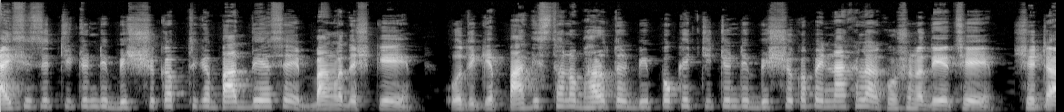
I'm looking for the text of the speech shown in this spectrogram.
আইসিসি টি টোয়েন্টি বিশ্বকাপ থেকে বাদ দিয়েছে বাংলাদেশকে। ওদিকে পাকিস্তান ও ভারতের বিপক্ষে টি টোয়েন্টি বিশ্বকাপে না খেলার ঘোষণা দিয়েছে। সেটা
